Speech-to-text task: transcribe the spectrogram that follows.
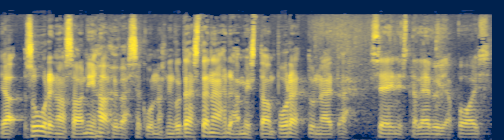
Ja suurin osa on ihan hyvässä kunnossa. Niin kuin tästä nähdään, mistä on purettu näitä seinistä levyjä pois.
